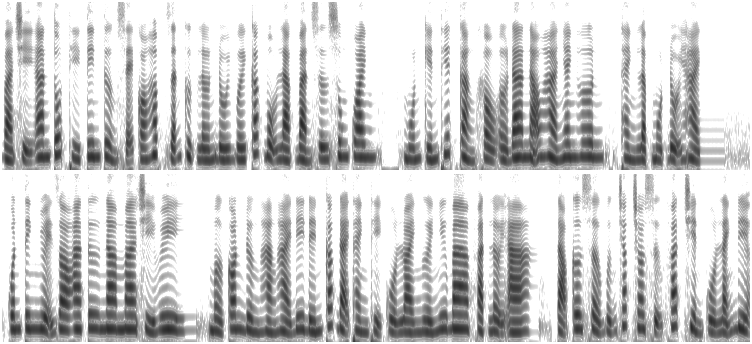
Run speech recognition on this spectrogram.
và chỉ an tốt thì tin tưởng sẽ có hấp dẫn cực lớn đối với các bộ lạc bản xứ xung quanh. Muốn kiến thiết cảng khẩu ở Đa Não Hà nhanh hơn, thành lập một đội hải quân tinh nhuệ do A Tư Nama chỉ huy, mở con đường hàng hải đi đến các đại thành thị của loài người như Ba Phạt Lợi Á, tạo cơ sở vững chắc cho sự phát triển của lãnh địa.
